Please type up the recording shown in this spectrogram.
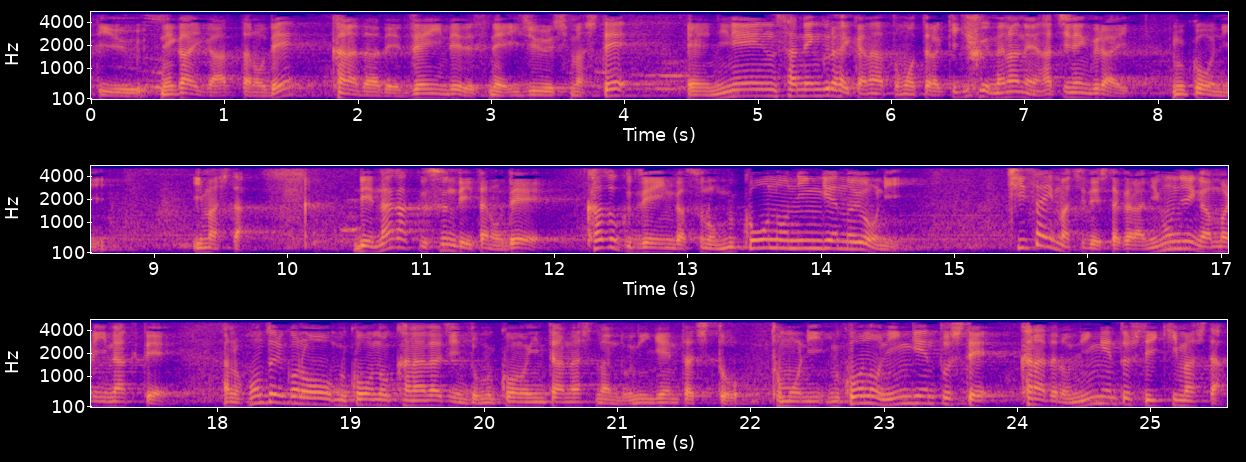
っていう願いがあったのでカナダで全員でですね移住しまして、えー、2年3年ぐらいかなと思ったら結局7年8年ぐらい向こうにいました。で長く住んでいたので家族全員がその向こうの人間のように小さい町でしたから日本人があんまりいなくてあの本当にこの向こうのカナダ人と向こうのインターナショナルの人間たちと共に向こうの人間としてカナダの人間として生きました。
